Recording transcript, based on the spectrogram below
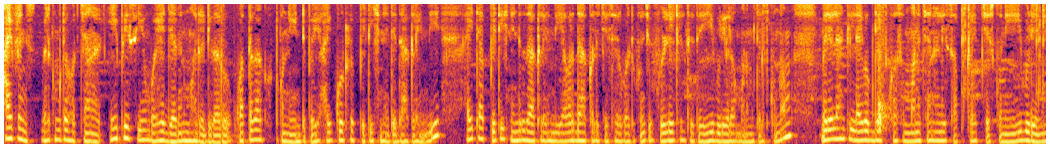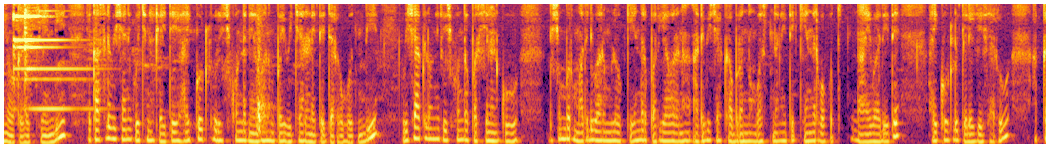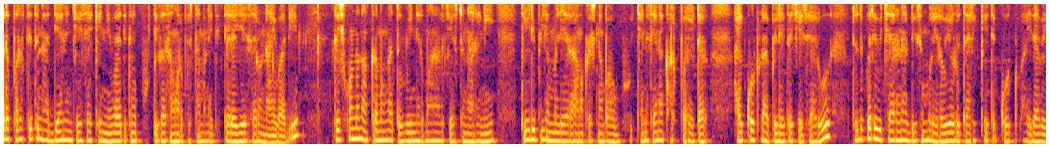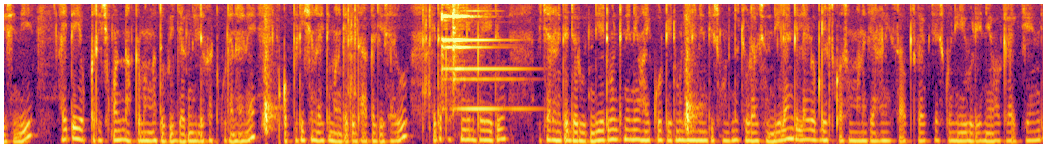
Hi friends welcome to our channel. AP CM YS Jaganmohan Reddy garu కొత్తగా కట్టుకున్న ఇంటిపై హైకోర్టులో పిటిషన్ అయితే దాఖలైంది. అయితే ఆ పిటిషన్ ఎందుకు దాఖలైంది? ఎవరు దాఖలు చేశారు? వాటి గురించి ఫుల్ డీటెయిల్స్ అయితే ఈ వీడియోలో మనం తెలుసుకుందాం. మీరు ఇలాంటి లైవ్ అప్డేట్స్ కోసం మన ఛానల్ని సబ్స్క్రైబ్ చేసుకుని ఈ వీడియోని ఒక లైక్ చేయండి. ఇక అసలు విషయానికి వచ్చినట్లయితే హైకోర్టులో రిచికొండ నిర్మాణంపై విచారణ అయితే జరగబోతుంది. విశాఖలోని రిచికొండ పరిశీలనకు డిసెంబర్ మొదటి వారంలో కేంద్ర పర్యావరణ అటవీ శాఖ బృందం వస్తుందని అయితే కేంద్ర ప్రభుత్వ న్యాయవాది అయితే హైకోర్టులో తెలియజేశారు. అక్కడ పరిస్థితిని అధ్యయనం చేశాకే నివేదికను పూర్తిగా సమర్పిస్తామని అయితే తెలియజేశారు న్యాయవాది. రిషికొండను అక్రమంగా తవ్వి నిర్మాణాలు చేస్తున్నారని TDP MLA Ramakrishna Babu Janasena corporator హైకోర్టులో అప్పీల్ అయితే చేశారు. తదుపరి విచారణ డిసెంబర్ ఇరవై ఏడు తారీఖు అయితే కోర్టు వాయిదా వేసింది. అయితే ఈ యొక్క రిషికొండను అక్రమంగా తవ్వి జగన్ ఇల్లు కట్టుకోవడాననే ఒక పిటిషన్లు అయితే మనకైతే దాఖలు చేశారు. అయితే ప్రస్తుతం దీనిపై అయితే విచారణ అయితే జరుగుతుంది. ఎటువంటి నిర్ణయం హైకోర్టు ఎటువంటి నిర్ణయం తీసుకుంటుందో చూడాల్సి ఉంది. ఇలాంటి లైవ్ అప్డేట్స్ కోసం మన ఛానల్ని సబ్స్క్రైబ్ చేసుకుని ఈ వీడియోని ఒక లైక్ చేయండి.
